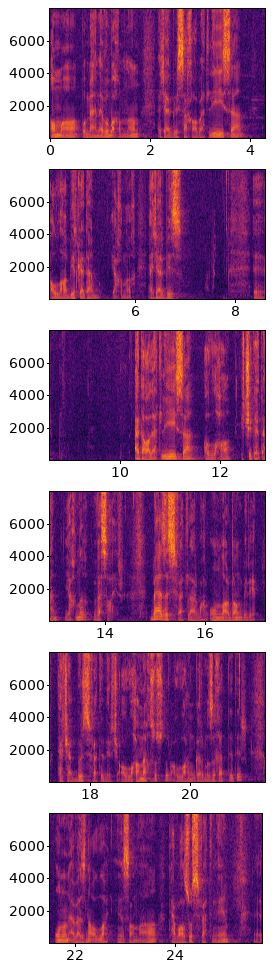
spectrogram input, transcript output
Amma bu mənəvi baxımdan əgər bir səxavətli isə Allaha bir qədəm yaxınıq. Əgər biz e, ədalətli isə Allaha iki qədəm yaxınıq və s. Bəzi sifətlər var. Onlardan biri təkəbbür sifətidir ki, Allaha məxsusdur, Allahın qırmızı xəttidir. Onun əvəzinə Allah insana təvazu sifətini e,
